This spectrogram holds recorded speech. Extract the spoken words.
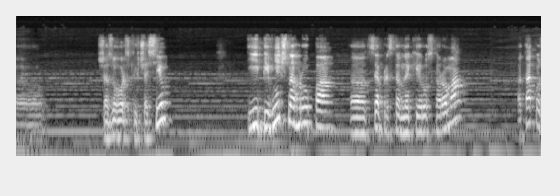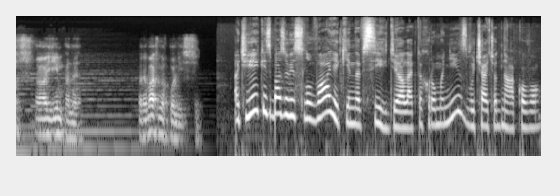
е, ще з угорських часів. І північна група е, це представники руска-рома, а також е, переважно в Поліссі. А чи є якісь базові слова, які на всіх діалектах романі звучать однаково?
